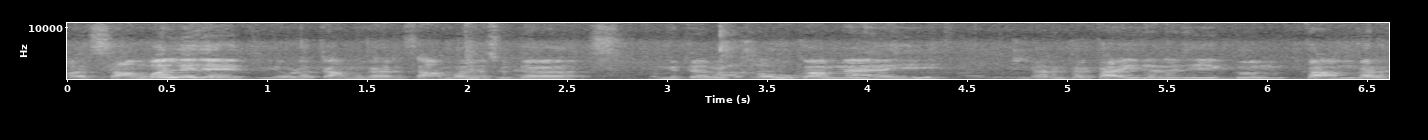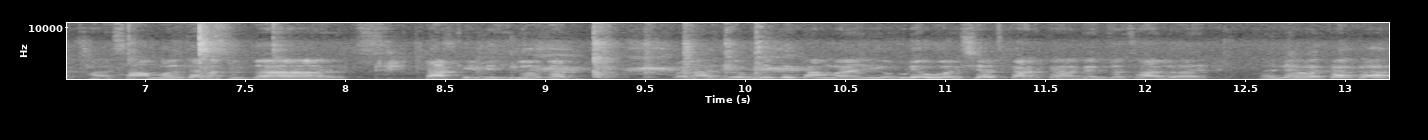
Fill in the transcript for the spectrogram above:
आज सांभाळलेले आहेत एवढं कामगार सांभाळणं सुद्धा मित्रांनो खाऊ काम नाही आहे ही कारण का काही जणांचे एक दोन कामगार खा सांभाळताना सुद्धा टाके ढिलवतात पण आज एवढे ते कामगार एवढे वर्षात कारखाना त्यांचा चालू आहे. धन्यवाद काका.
